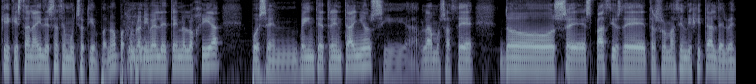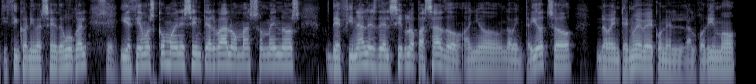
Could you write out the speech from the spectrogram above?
que, están ahí desde hace mucho tiempo, ¿no? Por ejemplo, a nivel de tecnología, pues en 20, 30 años, si hablamos hace dos eh, espacios de transformación digital del 25 aniversario de Google, y decíamos cómo en ese intervalo más o menos de finales del siglo pasado, año 98, 99, con el algoritmo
